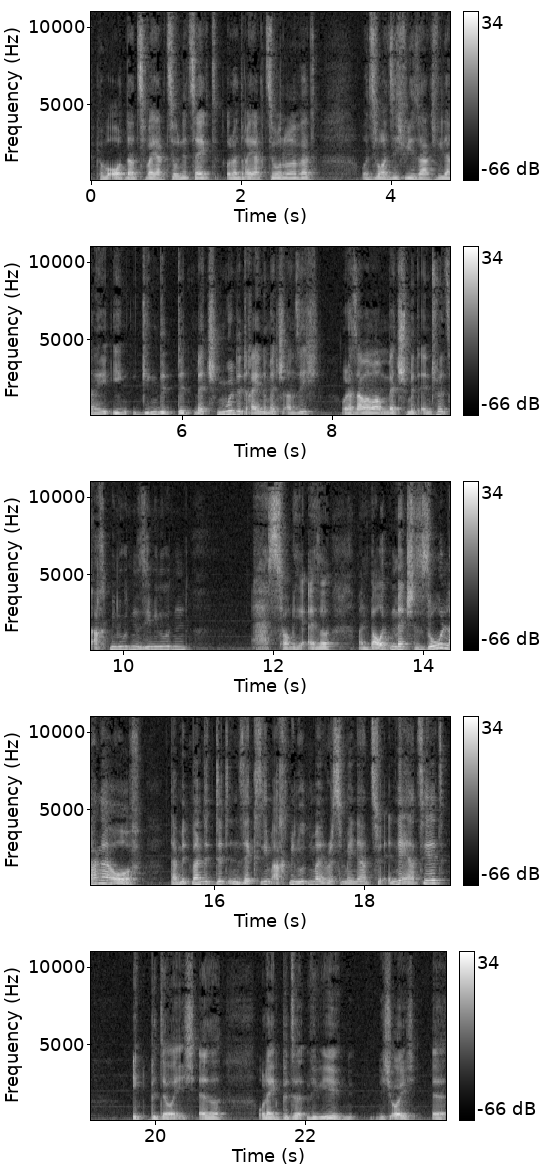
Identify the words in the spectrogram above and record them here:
Ich glaube, Orton hat zwei Aktionen gezeigt oder drei Aktionen oder was. Und so an sich, wie gesagt, wie lange ging das, Match, nur das reine Match an sich? Oder sagen wir mal, Match mit Entrance, acht Minuten, sieben Minuten? Ah, sorry, also man baut ein Match so lange auf, damit man das, in sechs, sieben, acht Minuten bei WrestleMania zu Ende erzählt? Ich bitte euch, also, oder ich bitte WWE, nicht euch, äh,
